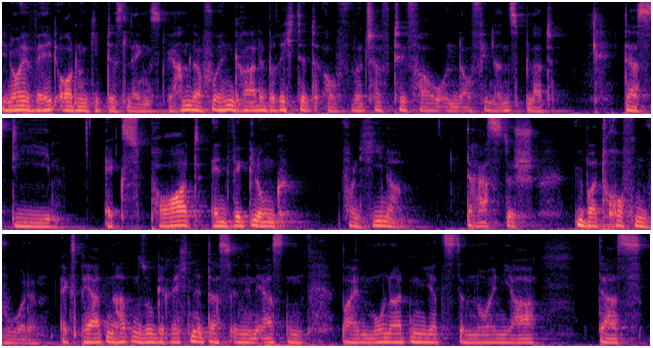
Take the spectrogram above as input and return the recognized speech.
Die neue Weltordnung gibt es längst. Wir haben da vorhin gerade berichtet auf Wirtschaft TV und auf Finanzblatt, dass die Exportentwicklung von China drastisch übertroffen wurde. Experten hatten so gerechnet, dass in den ersten beiden Monaten jetzt im neuen Jahr das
